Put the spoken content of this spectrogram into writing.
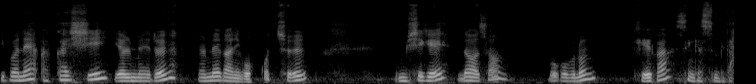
이번에 아카시 열매를 열매가 아니고 꽃을 음식에 넣어서 먹어보는 기회가 생겼습니다.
